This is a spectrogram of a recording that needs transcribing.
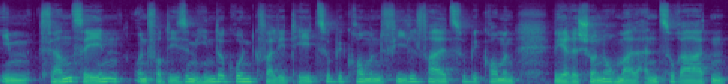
im Fernsehen und vor diesem Hintergrund Qualität zu bekommen, Vielfalt zu bekommen, wäre schon nochmal anzuraten,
